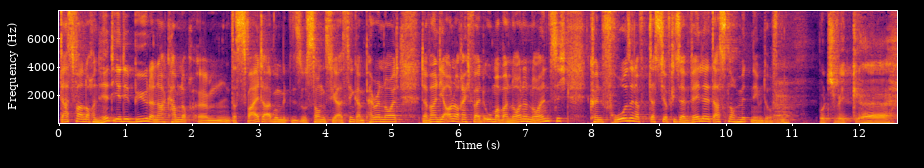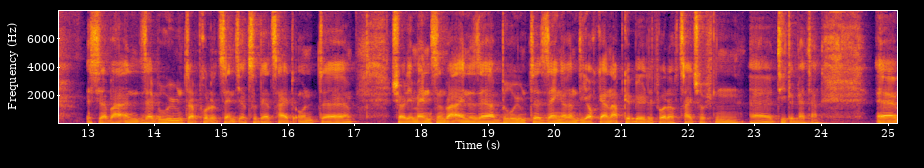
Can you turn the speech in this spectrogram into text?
Das war noch ein Hit, ihr Debüt. Danach kam noch ähm, das zweite Album mit so Songs wie I Think I'm Paranoid. Da waren die auch noch recht weit oben, aber 99 können froh sein, dass die auf dieser Welle das noch mitnehmen durften. Ja. Butch Vig äh, ist ja war ein sehr berühmter Produzent ja zu der Zeit und äh, Shirley Manson war eine sehr berühmte Sängerin, die auch gern abgebildet wurde auf Zeitschriften, äh, Titelblättern. Äh,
